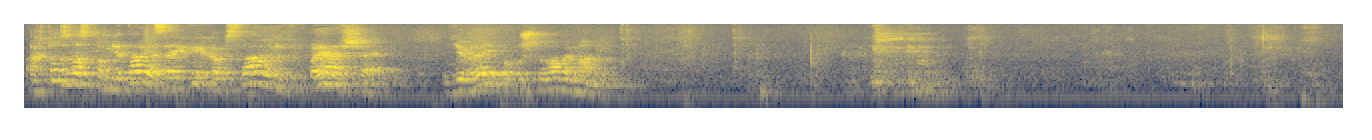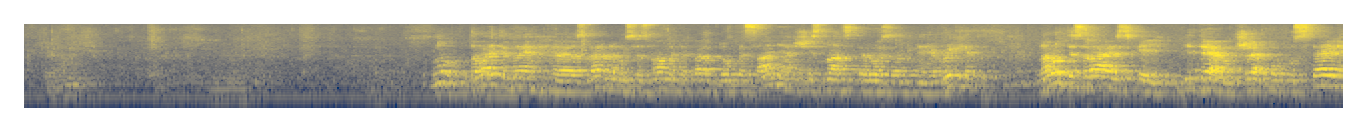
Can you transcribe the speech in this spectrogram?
а хто з вас пам'ятає, за яких обставин вперше євреї покуштували ману? Ну, давайте ми е, звернемося з вами тепер до Писання, 16 розділ книги Вихід. Народ ізраїльський іде вже по пустелі,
